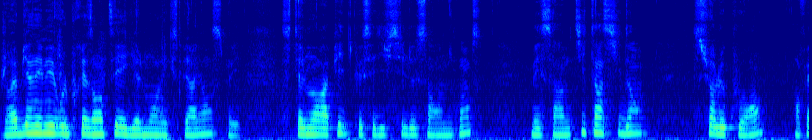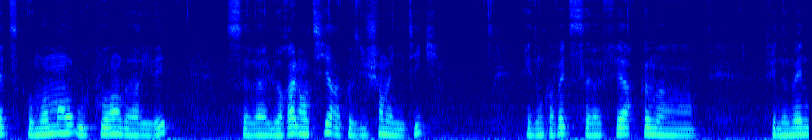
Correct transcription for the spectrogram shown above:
J'aurais bien aimé vous le présenter également en expérience, mais c'est tellement rapide que c'est difficile de s'en rendre compte. Mais c'est un petit incident sur le courant. En fait, au moment où le courant va arriver, ça va le ralentir à cause du champ magnétique. Et donc en fait, ça va faire comme un phénomène,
